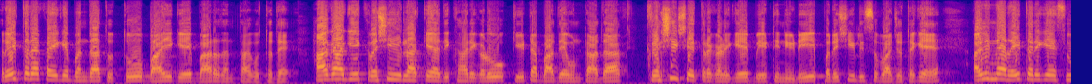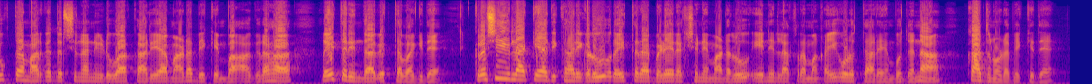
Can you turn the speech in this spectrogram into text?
ರೈತರ ಕೈಗೆ ಬಂದ ತುತ್ತು ಬಾಯಿಗೆ ಬಾರದಂತಾಗುತ್ತದೆ. ಹಾಗಾಗಿ ಕೃಷಿ ಇಲಾಖೆ ಅಧಿಕಾರಿಗಳು ಕೀಟ ಬಾಧೆ ಉಂಟಾದ ಕೃಷಿ ಕ್ಷೇತ್ರಗಳಿಗೆ ಭೇಟಿ ನೀಡಿ ಪರಿಶೀಲಿಸುವ ಜೊತೆಗೆ ಅಲ್ಲಿನ ರೈತರಿಗೆ ಸೂಕ್ತ ಮಾರ್ಗದರ್ಶನ ನೀಡುವ ಕಾರ್ಯ ಮಾಡಬೇಕೆಂಬ ಆಗ್ರಹ ರೈತರಿಂದ ವ್ಯಕ್ತವಾಗಿದೆ. ಕೃಷಿ ಇಲಾಖೆ ಅಧಿಕಾರಿಗಳು ರೈತರ ಬೆಳೆ ರಕ್ಷಣೆ ಮಾಡಲು ಏನೆಲ್ಲ ಕ್ರಮ ಕೈಗೊಳ್ಳುತ್ತಾರೆ ಎಂಬುದನ್ನು ಕಾದು ನೋಡಬೇಕಿದೆ.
